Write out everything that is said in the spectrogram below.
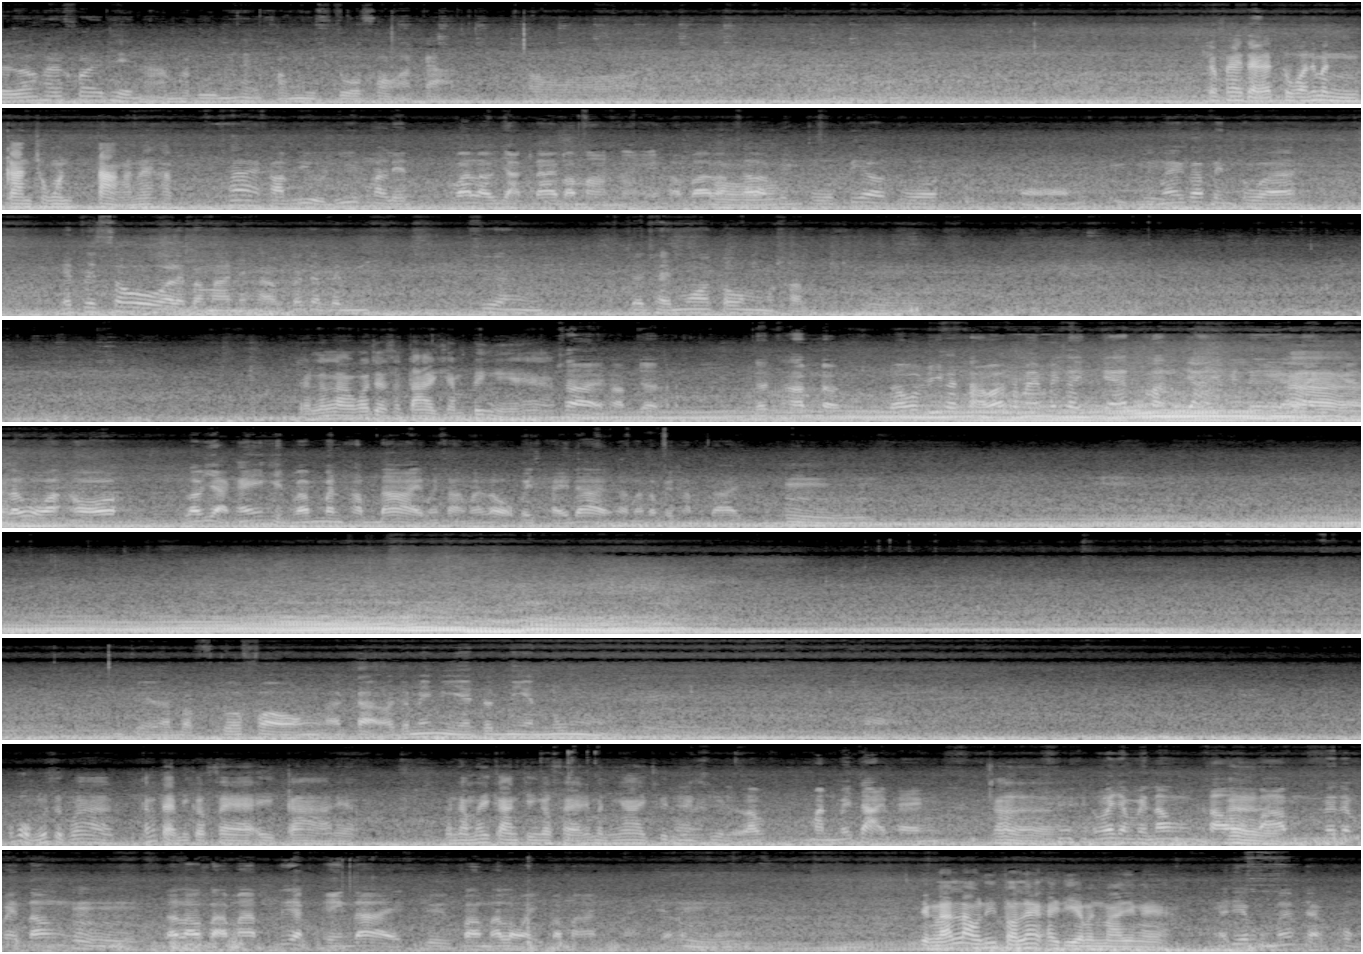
เออต้องค่อยๆเทน้ำครับพี่ไม่ให้เขามีตัวฟองอากาศอ๋อกาแฟแต่ละตัวนี่มันการชงมันต่างกันไหมครับ ใช่ครับอยู่ที่เมล็ดว่าเราอยากได้ประมาณไหนครับว่าเราอ๋อ ถ้าเราเป็นตัวเปรี้ยวตัวหอมอีกหรือไม่ก็เป็นตัวเอสเปรสโซ่อะไรประมาณเนี้ยครับ ก็จะเป็นเครื่องจะใช้หม้อต้มครับ อืม แต่แล้วเราก็จะสไตล์แคมปิ้งอย่างเงี้ยครับใช่ครับจะจะทำแบบเราพี่เขาถามว่าทำไมไม่ใช้แก๊สถังใหญ่ไปเลยอะไรอย่างเงี้ยอ่าแล้วบอกว่าอ๋อเราอยากให้เห็นว่ามันทำได้มันสามารถเราเอาไปใช้ได้สามารถเราไปทำได้ อืมโอเคครับแบบตัวฟองอากาศเราจะไม่มีจะเนียนนุ่มใช่ เพ ราะผมรู้สึกว่าตั้งแต่มีกาแฟไอกาเนี่ย มันทำให้การกินกาแฟที่มันง่ายขึ้นนี่นะ คือแล้วมันไม่จ่ายแพงเออ ไม่จำเป็นต้องเข้าเออ ปั๊มไม่จำเป็นต้อง อืม แล้วเราสามารถเลือกเองได้คือความอร่อยประมาณไหนอะไรอย่างเงี้ยอย่างร้านเรานี่ตอนแรกไอเดียมันมายังไงอะไอเดียผมเริ่มจากผม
